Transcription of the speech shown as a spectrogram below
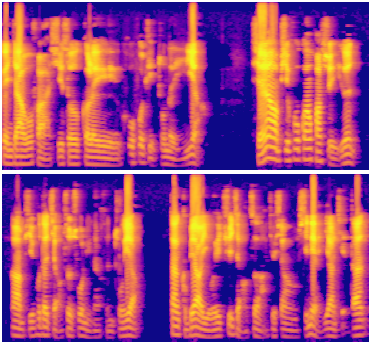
更加无法吸收各类护肤品中的营养。想要皮肤光滑水润，那皮肤的角质处理呢很重要。但可不要以为去角质啊就像洗脸一样简单。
